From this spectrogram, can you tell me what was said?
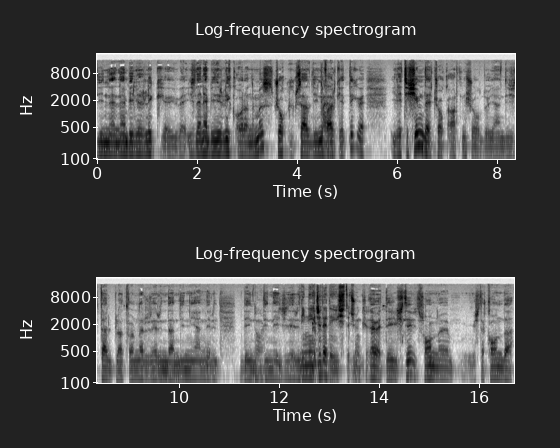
dinlenebilirlik ve izlenebilirlik oranımız çok yükseldiğini evet. fark ettik ve iletişim de çok artmış olduğu yani dijital platformlar üzerinden dinleyenlerin din, dinleyicilerin dinleyici de değişti çünkü. Evet değişti. Son e, işte Konda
